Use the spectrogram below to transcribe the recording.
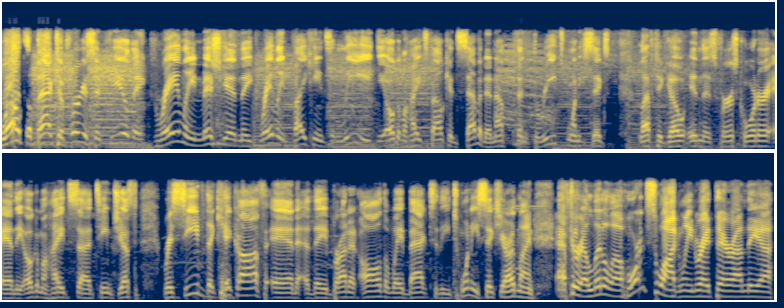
Welcome back to Ferguson Field in Grayling, Michigan. The Grayling Vikings lead the Ogemaw Heights Falcons seven to nothing. Three twenty-six left to go in this first quarter, and the Ogemaw Heights uh, team just received the kickoff, and they brought it all the way back to the twenty-six-yard line after a little uh, hornswoggling right there on the. Uh,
